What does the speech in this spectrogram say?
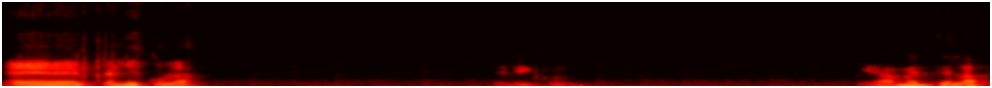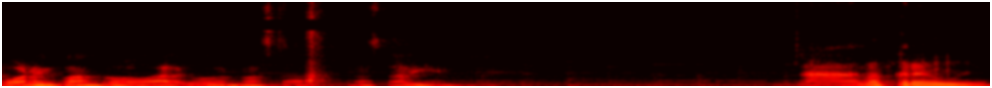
Eh, película. Película. Y realmente la ponen cuando algo no está, no está bien. Ah, no creo, güey.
